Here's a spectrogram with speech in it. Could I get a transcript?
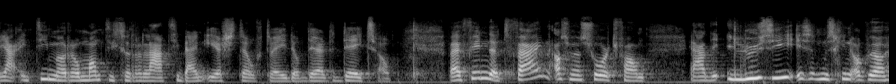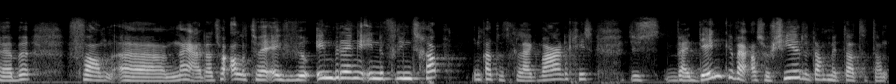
ja, intieme, romantische relatie bij een eerste of tweede of derde date zo. Wij vinden het fijn als we een soort van ja, de illusie is het misschien ook wel hebben van, eh, nou ja, dat we alle twee evenveel inbrengen in de vriendschap dat het gelijkwaardig is. Dus wij denken, wij associëren dan met dat het dan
